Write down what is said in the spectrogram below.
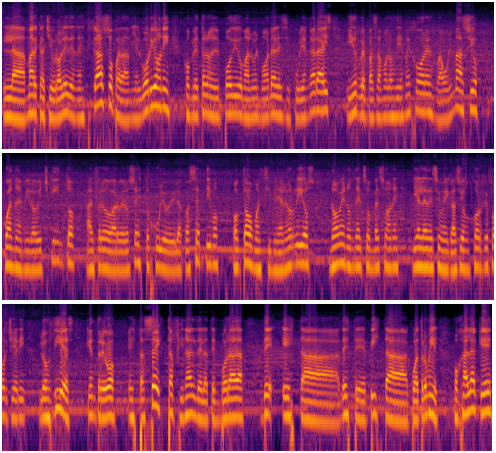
la marca Chevrolet en este caso, para Daniel Borioni. Completaron el podio Manuel Morales y Julián Garay. Y repasamos los 10 mejores: Raúl Macio, Juan de Milovich quinto, Alfredo Barbero sexto, Julio Vilacua séptimo, octavo Maximiliano Ríos, noveno Nelson Besone y en la décima ubicación Jorge Forchieri. Los 10 que entregó esta sexta final de la temporada de esta de este pista 4000. Ojalá que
